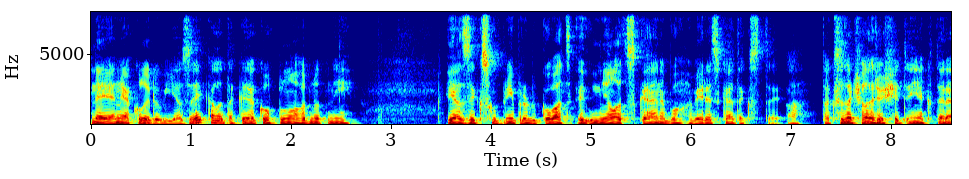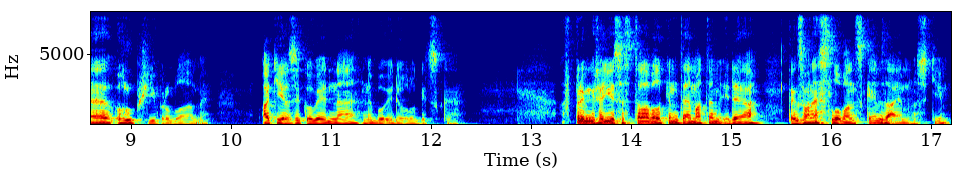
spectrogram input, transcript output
nejen jako lidový jazyk, ale také jako plnohodnotný jazyk schopný produkovat i umělecké nebo vědecké texty. A tak se začaly řešit i některé hlubší problémy, ať jazykovědné nebo ideologické. V první řadě se stala velkým tématem idea tzv. slovanské vzájemnosti.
